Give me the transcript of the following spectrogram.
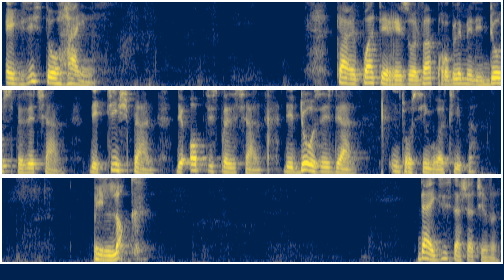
există o haină care poate rezolva probleme de 12 ani de 15 ani, de 18 ani, de 20 de ani, într-o singură clipă. Pe loc. Da, există așa ceva.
